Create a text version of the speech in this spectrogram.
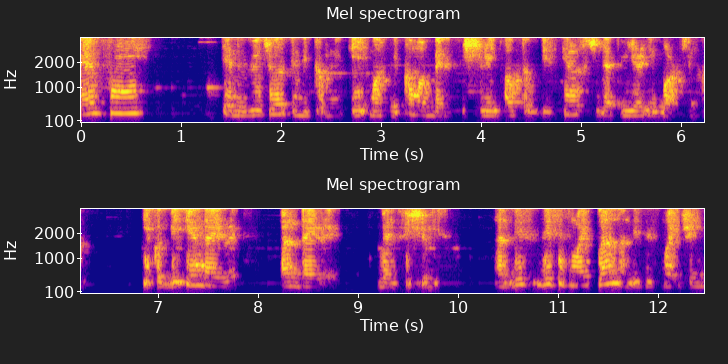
Every individual in the community must become a beneficiary out of this industry that we are embarking on. It could be indirect and direct beneficiaries. And this, this is my plan and this is my dream.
